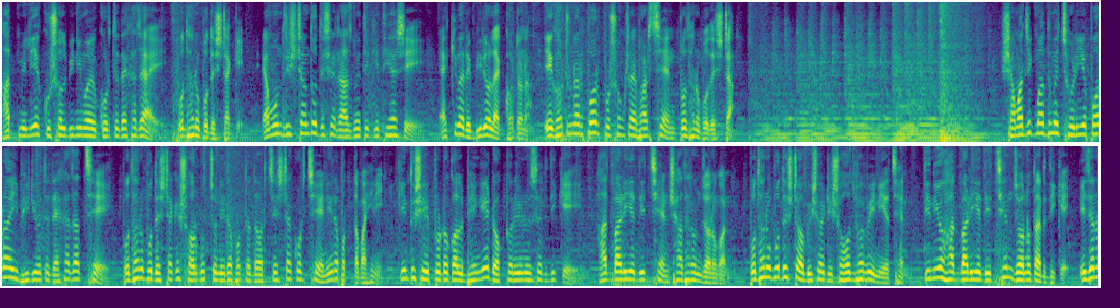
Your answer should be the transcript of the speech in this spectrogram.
হাত মিলিয়ে কুশল বিনিময় করতে দেখা যায় প্রধান উপদেষ্টাকে। এমন দৃষ্টান্ত দেশের রাজনৈতিক ইতিহাসে একেবারে বিরল এক ঘটনা। এ ঘটনার পর প্রশংসায় ভাসছেন প্রধান উপদেষ্টা। সামাজিক মাধ্যমে ছড়িয়ে পড়া এই ভিডিওতে দেখা যাচ্ছে, প্রধান উপদেষ্টাকে সর্বোচ্চ নিরাপত্তা দেওয়ার চেষ্টা করছে নিরাপত্তা বাহিনী। কিন্তু সেই প্রোটোকল ভেঙে ডক্টর ইউনুসের দিকে হাত বাড়িয়ে দিচ্ছেন সাধারণ জনগণ। প্রধান উপদেষ্টাও বিষয়টি সহজভাবেই নিয়েছেন। তিনিও হাত বাড়িয়ে দিচ্ছেন জনতার দিকে। এ যেন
